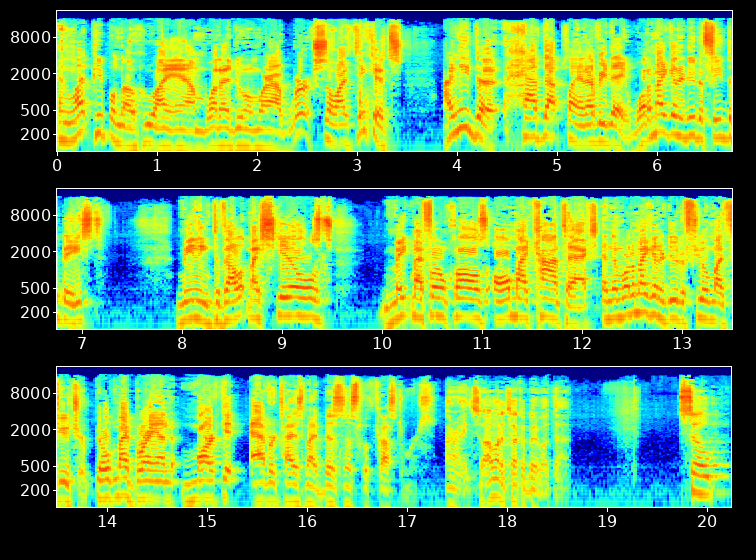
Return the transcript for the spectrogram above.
and let people know who I am, what I do, and where I work. So I think it's I need to have that plan every day. What am I going to do to feed the beast? Meaning develop my skills, make my phone calls, all my contacts, and then what am I going to do to fuel my future? Build my brand, market, advertise my business with customers. All right. So I want to talk a bit about that. So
